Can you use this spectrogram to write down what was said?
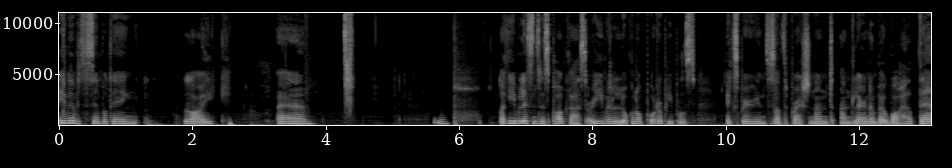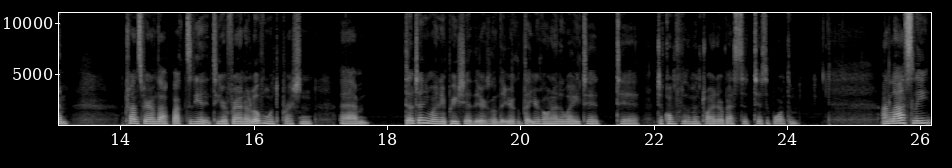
even if it's a simple thing like um like even listening to this podcast or even looking up other people's experiences of depression and, and learning about what helped them. Transferring that back to the to your friend or loved one with depression um they'll genuinely appreciate that you're that you're that you're going out of the way to to to comfort them and try their best to, to support them and lastly,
